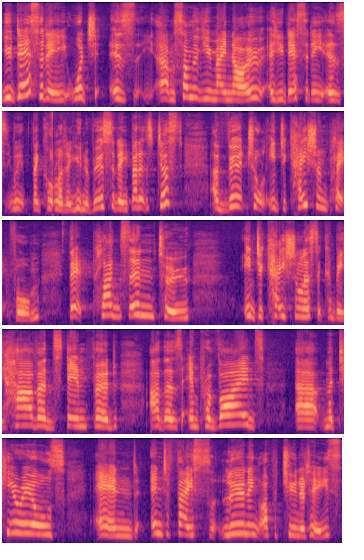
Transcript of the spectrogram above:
Udacity, which is, um, some of you may know, Udacity is, they call it a university, but it's just a virtual education platform that plugs into educationalists, it can be Harvard, Stanford, others, and provides uh, materials and interface learning opportunities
